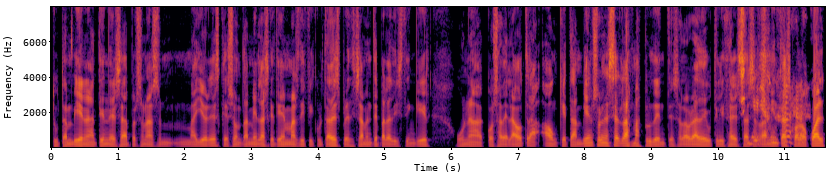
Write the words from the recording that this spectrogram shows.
tú también atiendes a personas mayores que son también las que tienen más dificultades precisamente para distinguir una cosa de la otra, aunque también suelen ser las más prudentes a la hora de utilizar estas herramientas, con lo cual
